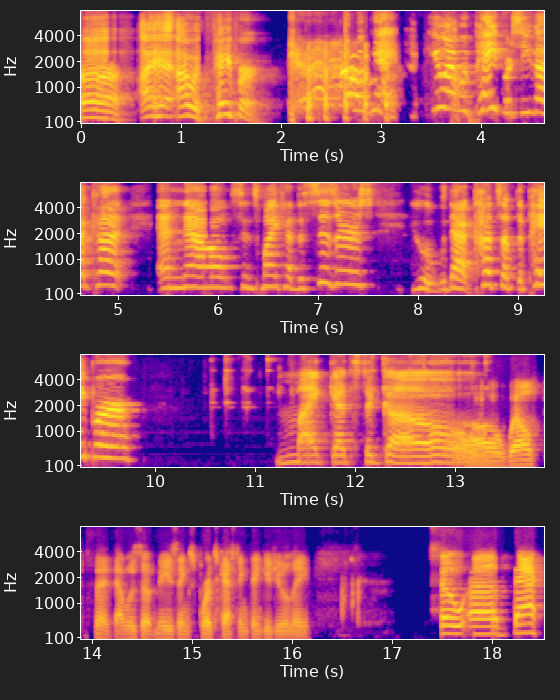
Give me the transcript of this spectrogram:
Uh, I had I was paper. okay, you have a paper, so you got cut and now, since Mike had the scissors, who that cuts up the paper, Mike gets to go. Oh, well said. That was amazing sportscasting. Thank you, Julie. So, uh, back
